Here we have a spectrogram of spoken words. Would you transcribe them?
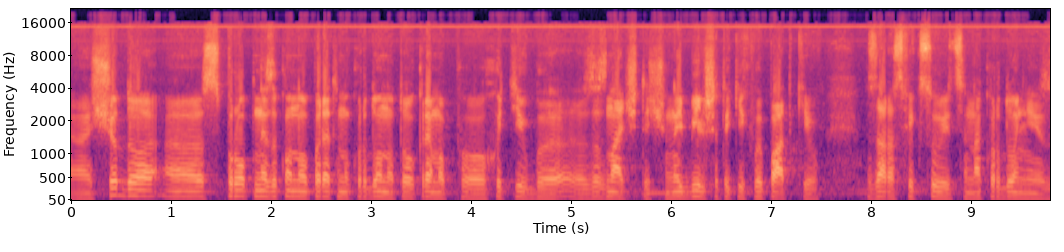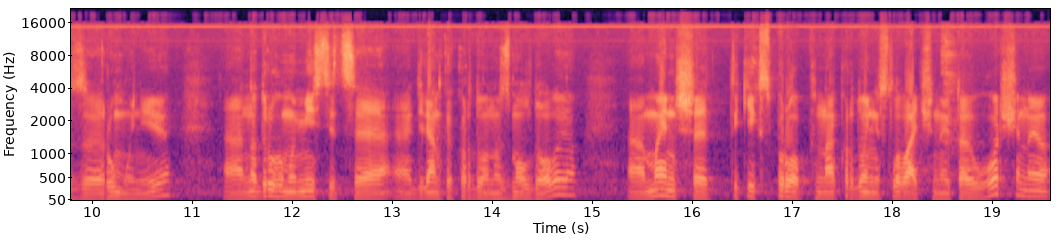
Е, Щодо е, спроб незаконного перетину кордону, то окремо б е, хотів би зазначити, що найбільше таких випадків зараз фіксується на кордоні з Румунією. На другому місці це ділянка кордону з Молдовою. Менше таких спроб на кордоні з Словаччиною та Угорщиною,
